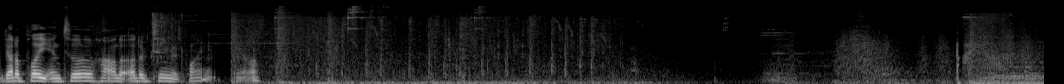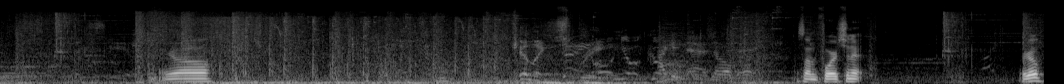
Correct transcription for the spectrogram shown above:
you gotta play into how the other team is playing, you know. Go. Killing spree. I can dash all day. It's unfortunate. There you go.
